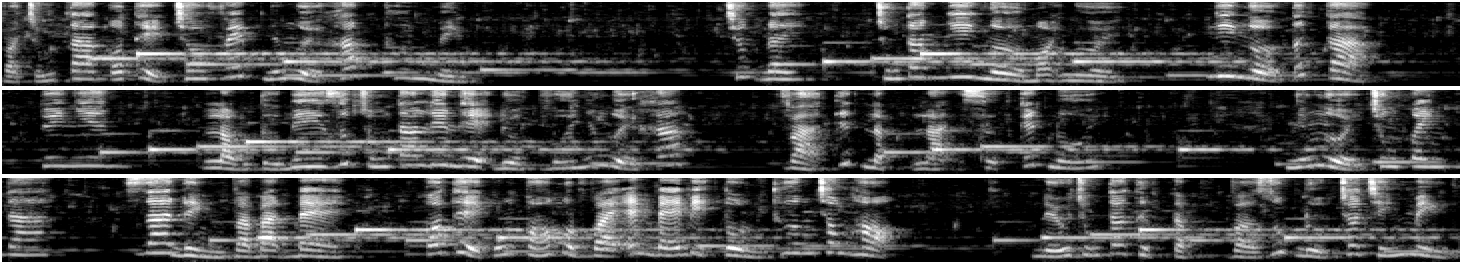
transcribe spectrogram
và chúng ta có thể cho phép những người khác thương mình. Trước đây, chúng ta nghi ngờ mọi người, nghi ngờ tất cả. Tuy nhiên lòng từ bi giúp chúng ta liên hệ được với những người khác và thiết lập lại sự kết nối. Những người chung quanh ta, gia đình và bạn bè có thể cũng có một vài em bé bị tổn thương trong họ. Nếu chúng ta thực tập và giúp được cho chính mình,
